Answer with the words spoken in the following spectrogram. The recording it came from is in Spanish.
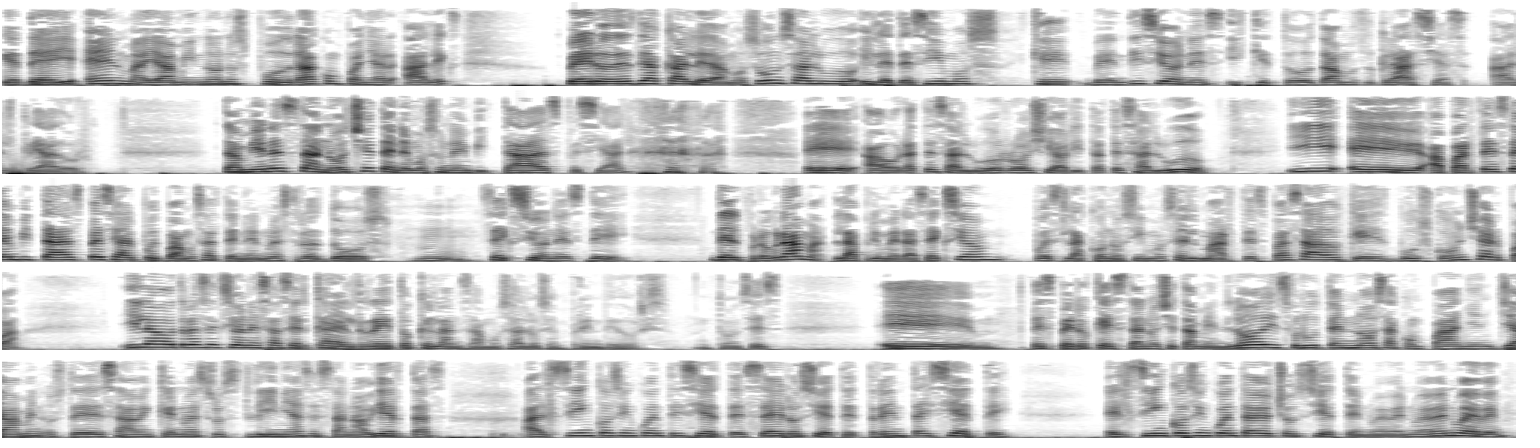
Day en Miami no nos podrá acompañar Alex, pero desde acá le damos un saludo y les decimos que bendiciones y que todos damos gracias al Creador. También esta noche tenemos una invitada especial. eh, ahora te saludo, Roshi, ahorita te saludo. Y eh, aparte de esta invitada especial, pues vamos a tener nuestras dos mm, secciones de, del programa. La primera sección, pues la conocimos el martes pasado, que es Busco un Sherpa, y la otra sección es acerca del reto que lanzamos a los emprendedores. Entonces, eh, espero que esta noche también lo disfruten, nos acompañen, llamen. Ustedes saben que nuestras líneas están abiertas al 557-0737, el 558-7999,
